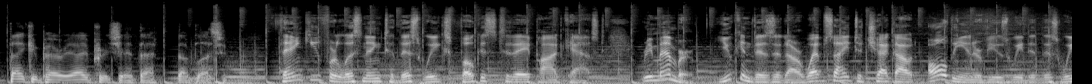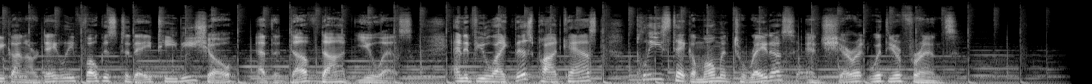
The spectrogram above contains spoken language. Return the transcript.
Thank you, Perry. I appreciate that. God bless you. Thank you for listening to this week's Focus Today podcast. Remember, you can visit our website to check out all the interviews we did this week on our daily Focus Today TV show at thedove.us. And if you like this podcast, please take a moment to rate us and share it with your friends.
